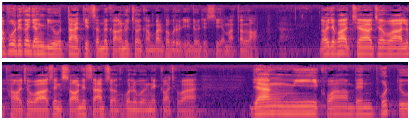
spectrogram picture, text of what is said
คำพูดนี้ก็ยังอยู่ใต้จิตสำนึกของอนุชนของบรรพบุรุษอินโดนีเซียมาตลอด โดยเฉพาะชาวชวาหรือเผ่าชวา ซึ่งสองในสามส่วนของพลเมืองในเกาะชวา ยังมีความเป็นพุทธอยู่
